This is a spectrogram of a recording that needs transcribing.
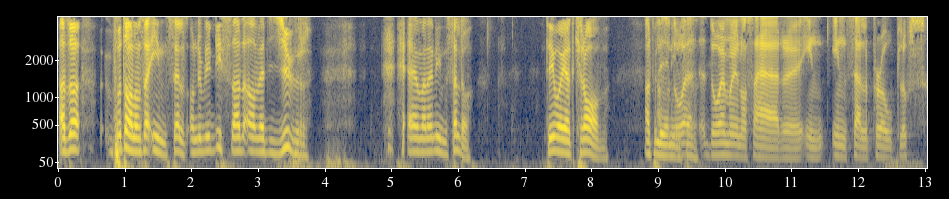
Alltså, på tal om så incels, om du blir dissad av ett djur Är man en incel då? Det var ju ett krav Att bli en Alltså, incel. då, då är man ju någon så här eh, in, incel pro plus.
